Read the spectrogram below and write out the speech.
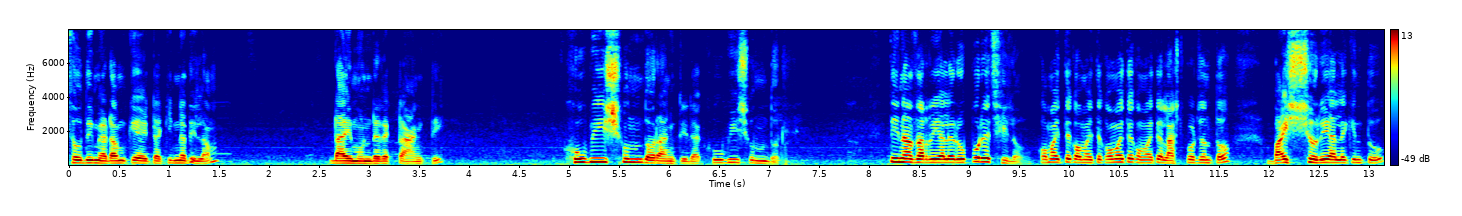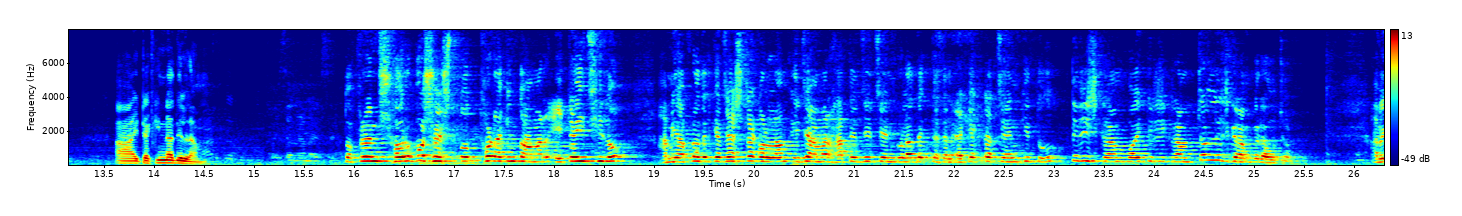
সৌদি ম্যাডামকে এটা কিনে দিলাম। ডায়মন্ডের একটা আংটি। খুবই সুন্দর আংটিটা, খুবই সুন্দর। তিন হাজার রিয়ালের উপরে ছিল। কমাইতে কমাইতে কমাইতে কমাইতে লাস্ট পর্যন্ত বাইশশো রিয়ালে কিন্তু এটা কিনা দিলাম। তো ফ্রেন্ড সর্বশেষ তথ্যটা কিন্তু আমার এটাই ছিল। আমি আপনাদেরকে চেষ্টা করলাম, এই যে আমার হাতে যে চেনগুলো দেখতেছেন এক একটা চেন কিন্তু তিরিশ গ্রাম, পঁয়ত্রিশ গ্রাম, চল্লিশ গ্রাম করে ওজন। আমি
